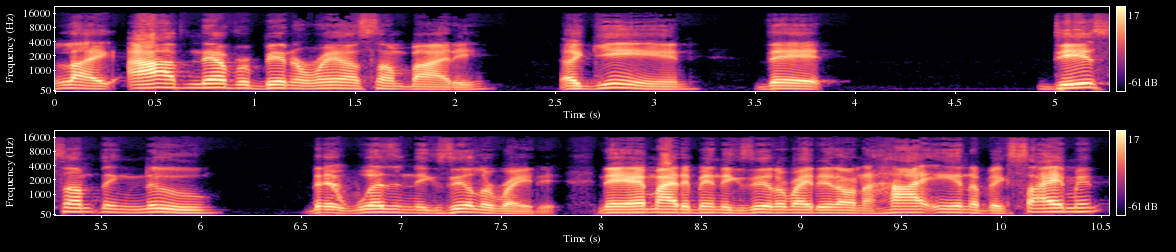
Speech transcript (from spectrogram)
Like I've never been around somebody again that did something new that wasn't exhilarated. Now it might have been exhilarated on a high end of excitement,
